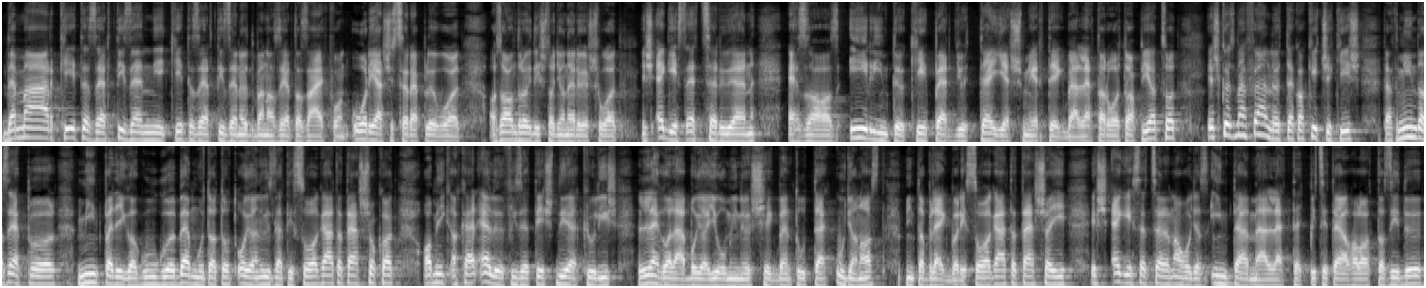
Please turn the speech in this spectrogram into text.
de már 2014-2015-ben esetben azért az iPhone óriási szereplő volt, az Android is nagyon erős volt, és egész egyszerűen ez az érintő képernyő teljes mértékben letarolta a piacot, és közben felnőttek a kicsik is, tehát mind az Apple, mind pedig a Google bemutatott olyan üzleti szolgáltatásokat, amik akár előfizetés nélkül is legalább olyan jó minőségben tudták ugyanazt, mint a BlackBerry szolgáltatásai, és egész egyszerűen, ahogy az Intel mellett egy picit elhaladt az idő,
